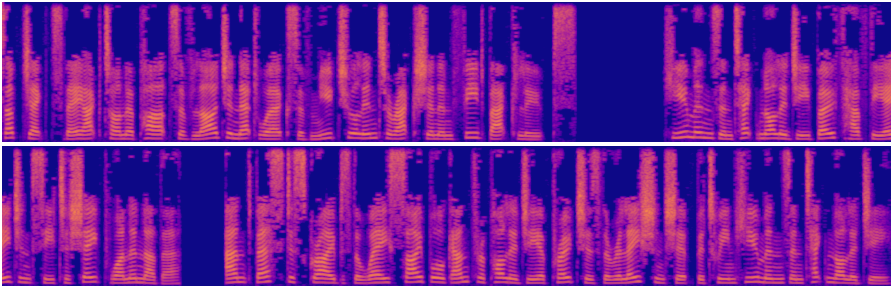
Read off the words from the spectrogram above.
subjects they act on are parts of larger networks of mutual interaction and feedback loops. Humans and technology both have the agency to shape one another. Ant best describes the way cyborg anthropology approaches the relationship between humans and technology.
